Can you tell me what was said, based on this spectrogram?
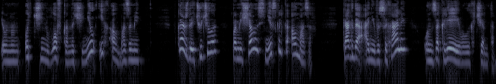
и он, он очень ловко начинил их алмазами. В каждое чучело помещалось несколько алмазов. Когда они высыхали, он заклеивал их чем-то.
